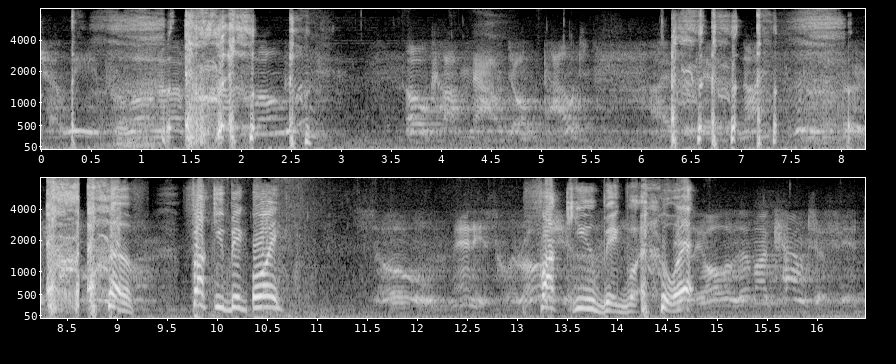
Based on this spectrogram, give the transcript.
Shall we prolong our fun longer? Oh, come now, don't pout. I've prepared a nice little diversion. Fuck you, big boy. So many sclerotia. Fuck you, big boy. what? All of them are counterfeit.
